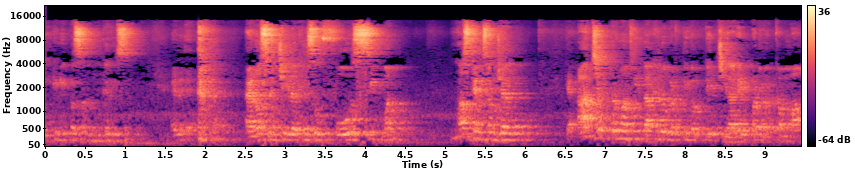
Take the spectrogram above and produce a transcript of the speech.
એકની પસંદગી કરીશું. એટલે એનો સંચય લખીશું 4c1 મસ્ત એમ સમજાયું? કે આ ચેપ્ટરમાંથી દાખલો ગણતી વખતે જ્યારે પણ રકમમાં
